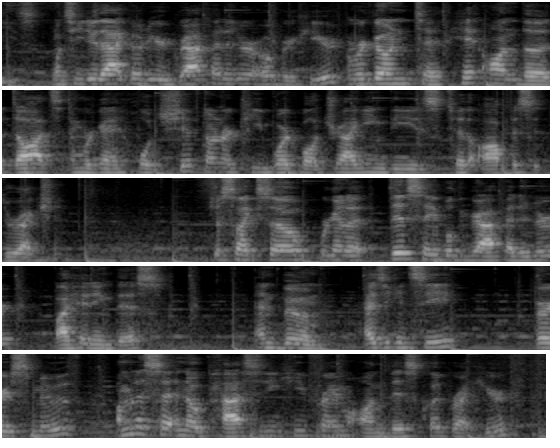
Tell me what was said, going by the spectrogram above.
ease. Once you do that, go to your graph editor over here, and we're going to hit on the dots, and we're going to hold shift on our keyboard while dragging these to the opposite direction. Just like so, we're going to disable the graph editor by hitting this, and boom. As you can see, very smooth. I'm to set an opacity keyframe on this clip right here. We're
